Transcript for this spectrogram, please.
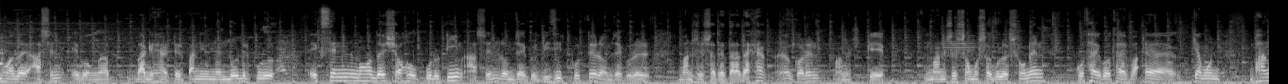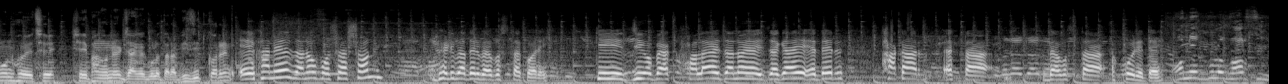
মহোদয় আসেন এবং বাগেরহাটের পানি উন্নয়ন বোর্ডের পুরো এক্সেন মহোদয় সহ পুরো টিম আসেন রমজাইপুর ভিজিট করতে। রমজাইপুরের মানুষের সাথে তারা দেখা করেন মানুষকে মানুষের সমস্যাগুলো শোনেন কোথায় কোথায় কেমন ভাঙন হয়েছে সেই ভাঙনের জায়গাগুলো তারা ভিজিট করেন। এখানে যেন প্রশাসন ভেড়িবাদের ব্যবস্থা করে কি জিও ব্যাগ ফালায় যেন এই জায়গায় এদের থাকার একটা ব্যবস্থা করে দেয়। অনেকগুলো ঘর ছিল।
